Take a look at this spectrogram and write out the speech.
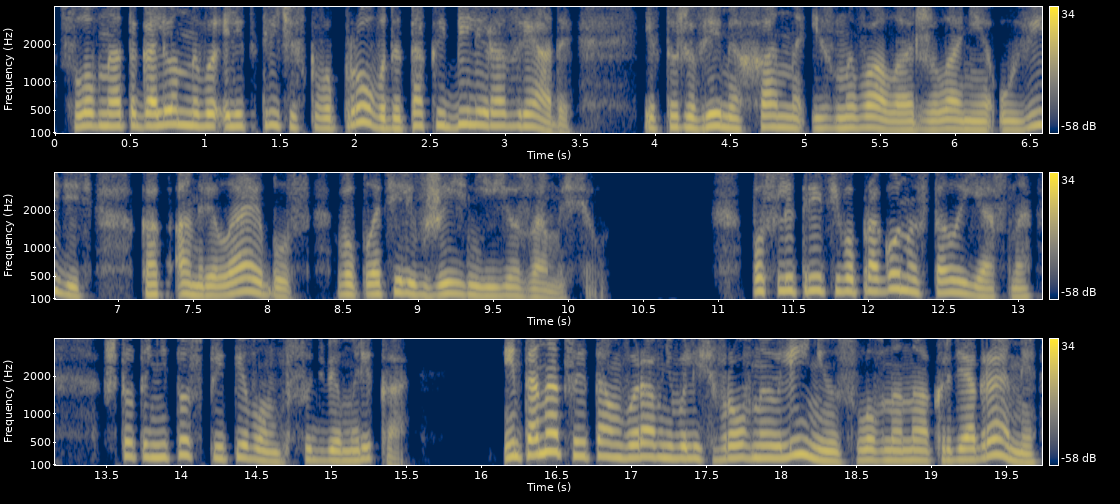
словно от оголенного электрического провода, так и били разряды, и в то же время Ханна изнывала от желания увидеть, как Unreliables воплотили в жизнь ее замысел. После третьего прогона стало ясно, что-то не то с припевом в судьбе моряка. Интонации там выравнивались в ровную линию, словно на кардиограмме,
